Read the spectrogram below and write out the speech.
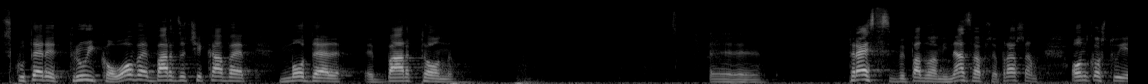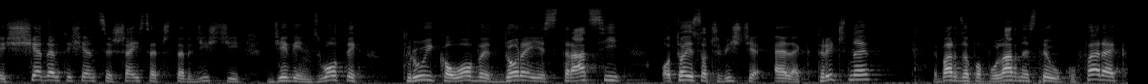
skutery trójkołowe, bardzo ciekawe, model Barton Press, wypadła mi nazwa, przepraszam. On kosztuje 7649 zł. Trójkołowy do rejestracji. O, to jest oczywiście elektryczny, bardzo popularny z tyłu kuferek.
